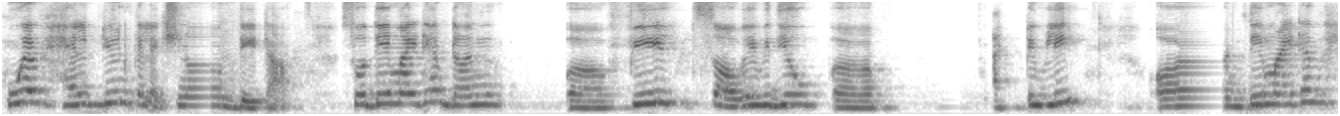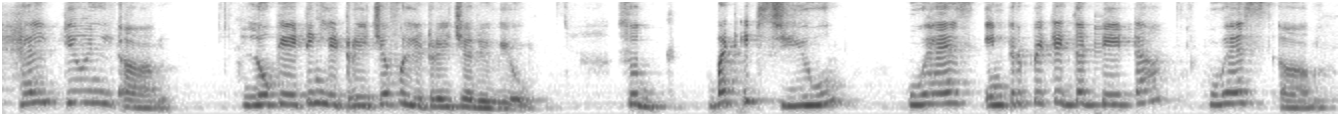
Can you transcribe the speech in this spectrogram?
who have helped you in collection of data so they might have done uh, field survey with you uh, actively or they might have helped you in um, locating literature for literature review. So, but it's you who has interpreted the data, who has um,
